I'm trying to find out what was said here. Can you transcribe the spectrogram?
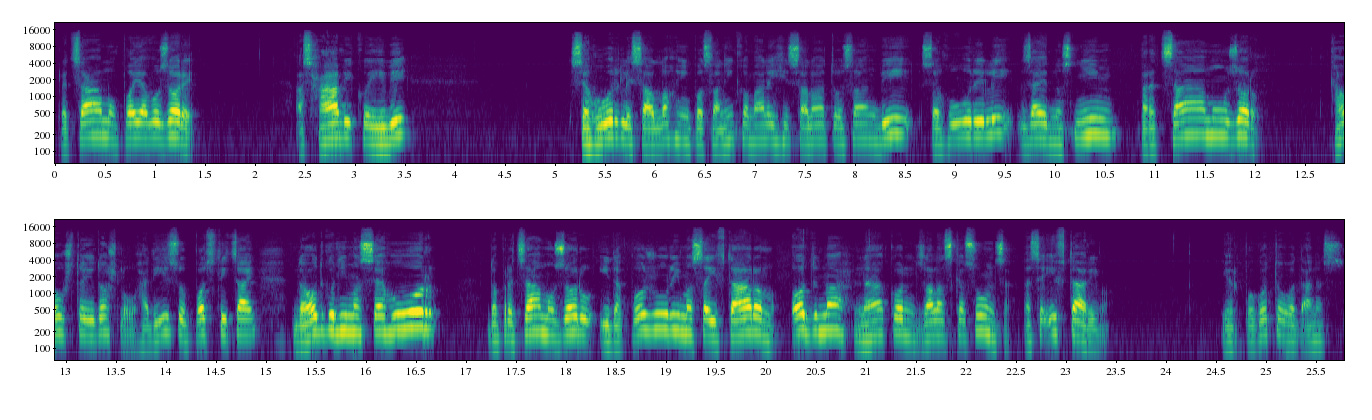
pred samu pojavu zore. Ashabi koji bi sehurili sa Allahovim poslanikom, alaihi salatu wasalam, bi sehurili zajedno s njim pred samu zoru kao što je došlo u hadisu, podsticaj da odgodimo sehur do pred samu zoru i da požurimo sa iftarom odmah nakon zalaska sunca, da se iftarimo. Jer pogotovo danas,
